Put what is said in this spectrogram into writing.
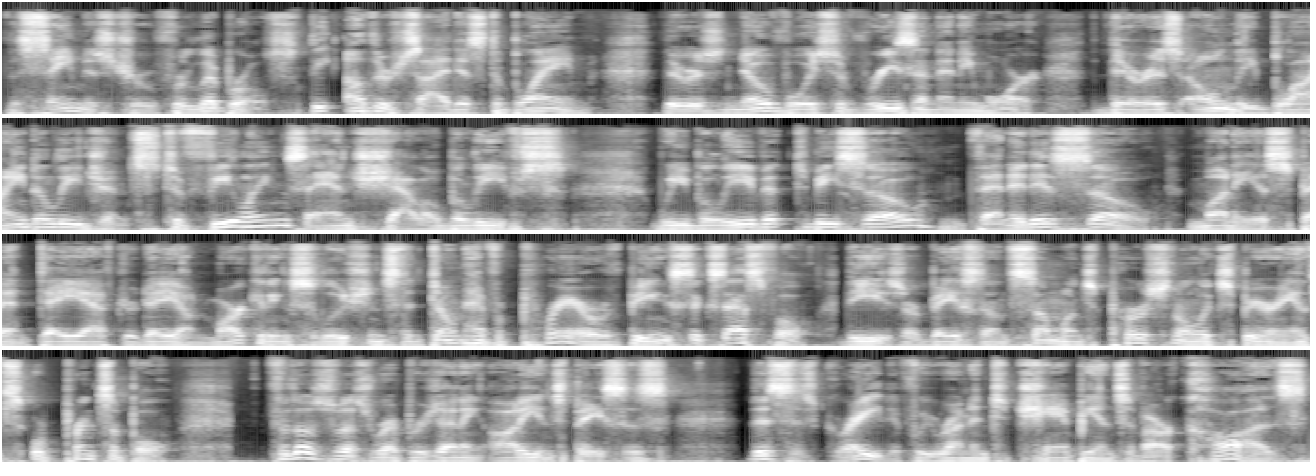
The same is true for liberals. The other side is to blame. There is no voice of reason anymore. There is only blind allegiance to feelings and shallow beliefs. We believe it to be so, then it is so. Money is spent day after day on marketing solutions that don't have a prayer of being successful. These are based on someone's personal experience or principle. For those of us representing audience bases, this is great if we run into champions of our cause.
